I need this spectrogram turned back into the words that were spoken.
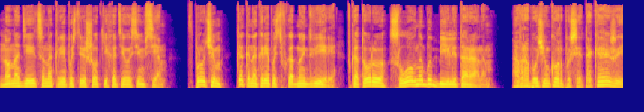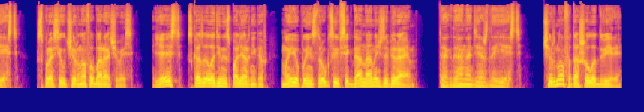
Но надеяться на крепость решетки хотелось им всем. Впрочем, как и на крепость входной двери, в которую словно бы били тараном. «А в рабочем корпусе такая же есть?» — спросил Чернов, оборачиваясь. «Есть», — сказал один из полярников. «Мы ее по инструкции всегда на ночь запираем». «Тогда надежда есть». Чернов отошел от двери.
